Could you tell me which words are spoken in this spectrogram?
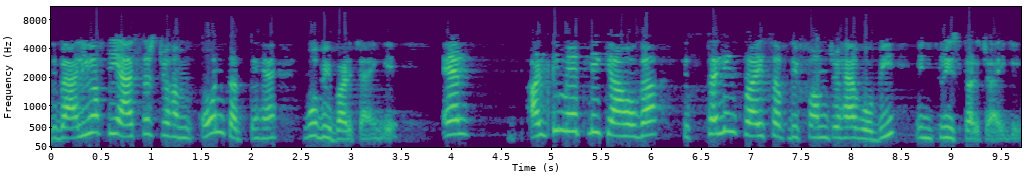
the value of the asset جو ہم اون کرتے ہیں وہ بھی بڑھ جائیں گے اینڈ الٹیمیٹلی کیا ہوگا کہ selling price of the firm جو ہے وہ بھی انکریز کر جائے گی۔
